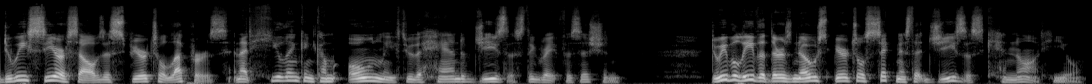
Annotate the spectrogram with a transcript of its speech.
do we see ourselves as spiritual lepers and that healing can come only through the hand of Jesus, the great physician? Do we believe that there is no spiritual sickness that Jesus cannot heal?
